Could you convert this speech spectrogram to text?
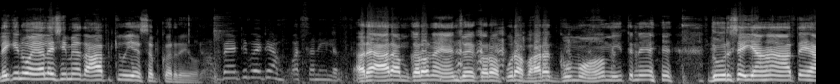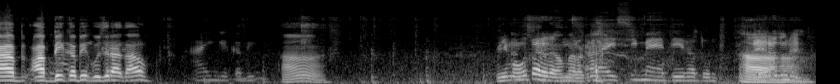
लेकिन वो एलआईसी में तो आप क्यों ये सब कर रहे हो? बैठे बैठे हमको अच्छा नहीं लगता। अरे आराम करो ना एंजॉय करो पूरा भारत घूमो हम इतने दूर से यहाँ आते हैं आप आप भी कभी गुजरात आओ। आएँगे कभी। हाँ। एल में है देहरादून। हाँ। हाँ।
